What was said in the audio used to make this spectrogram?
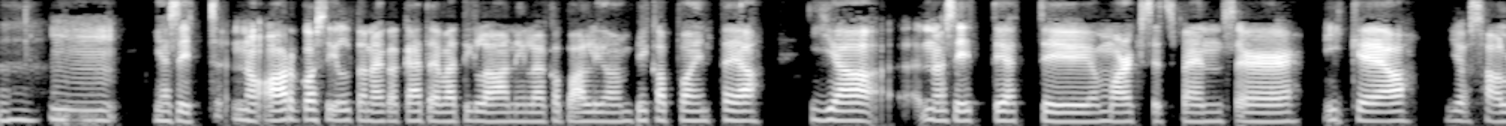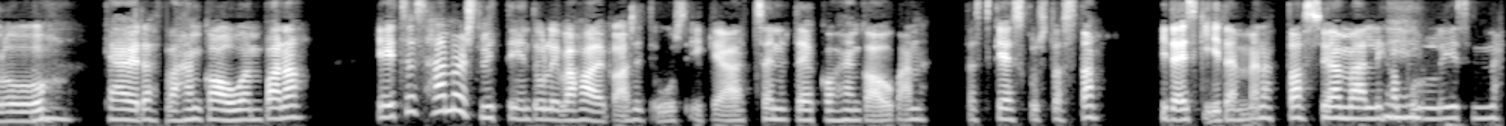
Mm-hmm. Mm, ja sitten, no Argosilta on aika kätevä tila, niillä on aika paljon pikapointteja. Ja no sitten tietty Marks Spencer, Ikea, jos haluaa mm. käydä vähän kauempana. Ja itse asiassa Hammersmithiin tuli vähän aikaa sitten uusi Ikea, että se nyt ei ole kauhean kaukan tästä keskustasta. Pitäisikin itse mennä taas syömään lihapullia niin. sinne.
